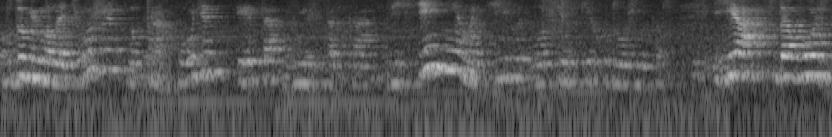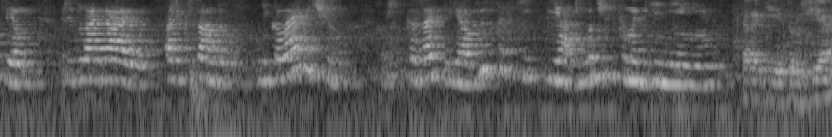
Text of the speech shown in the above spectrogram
в Доме молодежи вот проходит эта выставка «Весенние мотивы воткинских художников». Я с удовольствием предлагаю Александру Николаевичу рассказать и о выставке, и о творческом объединении. Дорогие друзья,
